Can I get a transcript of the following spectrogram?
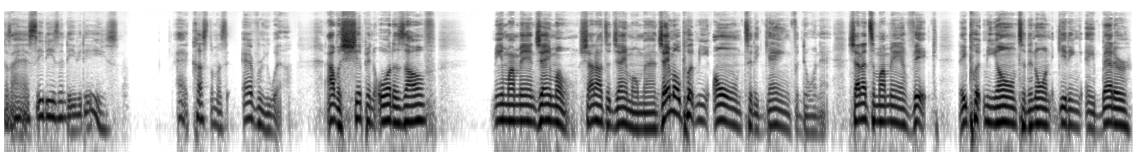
Because I had CDs and DVDs. I had customers everywhere. I was shipping orders off. Me and my man JMO. Shout out to JMO, man. JMO put me on to the game for doing that. Shout out to my man Vic. They put me on to the on getting a better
